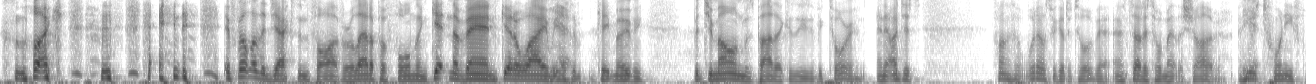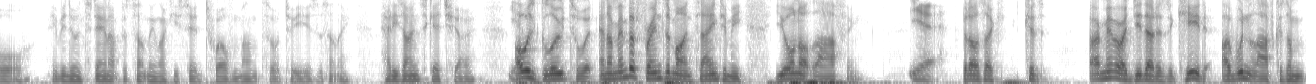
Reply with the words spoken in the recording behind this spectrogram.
like, and it felt like the Jackson Five. We're allowed to perform, then get in the van, get away. We had to keep moving. But Jimeoin was part of it because he's a Victorian, and I just finally thought, what else we got to talk about? And I started talking about the show. And he Yeah. was 24. He'd been doing stand up for something like he said, 12 months or two years or something. had his own sketch show. Yeah. I was glued to it, and I remember friends of mine saying to me, "You're not laughing," Yeah. but I was like, because I remember I did that as a kid. I wouldn't laugh because I'm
